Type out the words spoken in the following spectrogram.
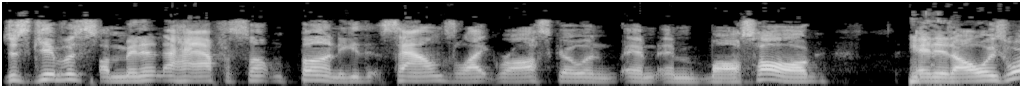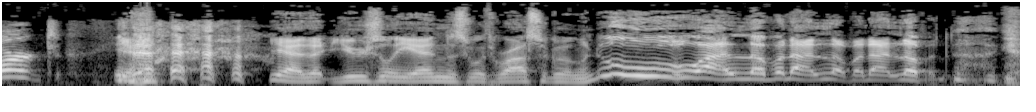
Just give us a minute and a half of something funny that sounds like Roscoe and, and, and Boss Hogg, and it always worked. Yeah, yeah. That usually ends with Roscoe going, "Ooh, I love it, I love it, I love it."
